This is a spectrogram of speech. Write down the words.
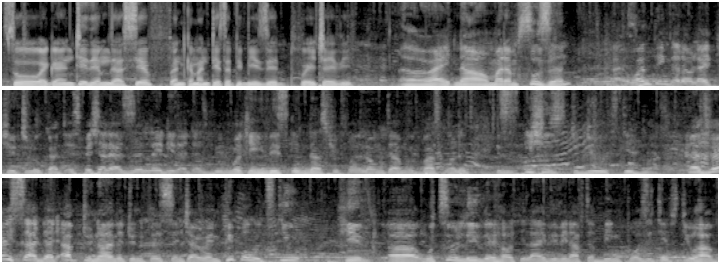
So I guarantee them they are safe and come and test a PBZ for HIV. All right, now, Madam Susan, uh, one thing that I would like you to look at, especially as a lady that has been working in this industry for a long time with vast knowledge, is issues to do with stigma. Now, it's very sad that up to now in the 21st century, when people would still give uh, would still live a healthy life even after being positive still have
